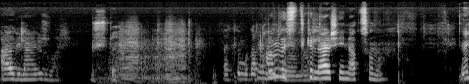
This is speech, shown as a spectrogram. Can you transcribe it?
Argüler yüz var. Düştü. Bakın burada Ya Bunu da stikerler şeyini atsana. Ne?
